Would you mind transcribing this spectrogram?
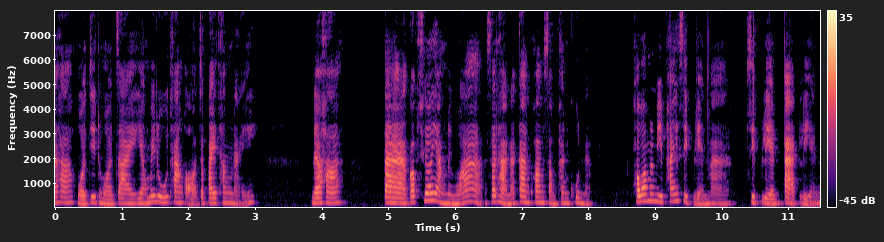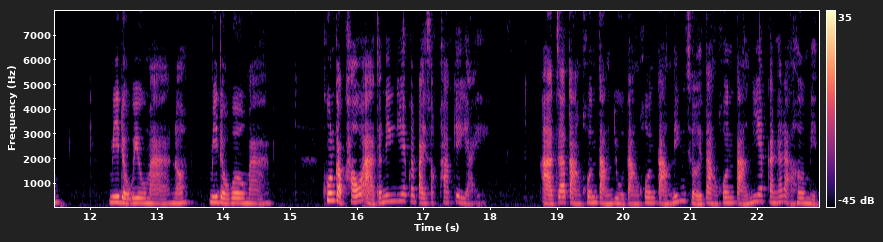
นะคะ หัวจิตหัวใจยังไม่รู้ทางออกจะไปทางไหนนะคะ แต่ก็เชื่ออย่างหนึ่งว่าสถานการณ์ความสัมพันธ์คุณน่ะเพราะว่ามันมีไพ่สิบเหรียญมาสิบเหรียญแปดเหรียญมีเดอะวิลมาเนาะมีเดอะเวิลมา คุณกับเขาอาจจะนิ่งเงียบกันไปสักพักใหญ่ๆ อาจจะต่างคนต่างอยู่ต่างคนต่างนิ่งเฉยต่างคนต่างเงียบกันนั่นแหละเฮอร์มิต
